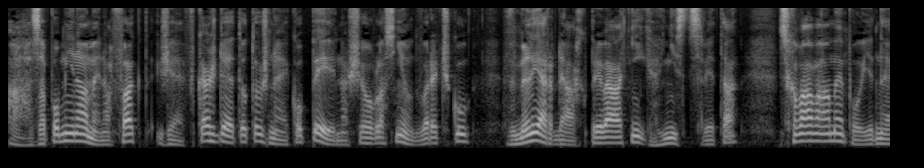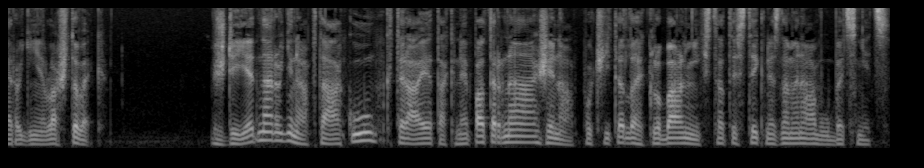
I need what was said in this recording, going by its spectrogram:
A zapomínáme na fakt, že v každé totožné kopii našeho vlastního dvorečku v miliardách privátních hnízd světa schováváme po jedné rodině vlaštovek. Vždy jedna rodina ptáků, která je tak nepatrná, že na počítadlech globálních statistik neznamená vůbec nic.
